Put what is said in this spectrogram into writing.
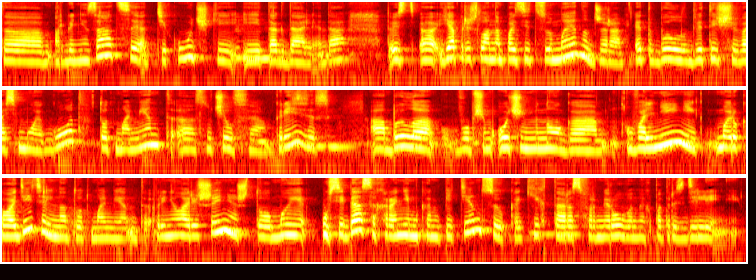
э, организации, от текучки mm-hmm. и так далее. Да? То есть э, я пришла на позицию менеджера, это был 2008 год, в тот момент э, случился кризис, mm-hmm. было, в общем, очень много увольнений. Мой руководитель на тот момент приняла решение, что мы у себя сохраним компетенцию каких-то расформированных подразделений.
